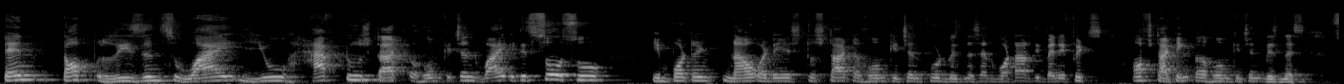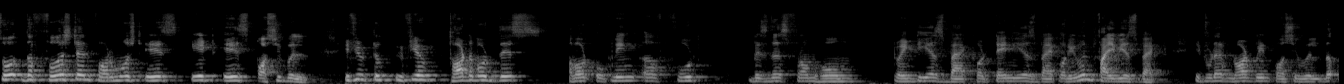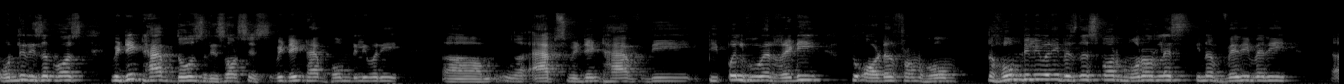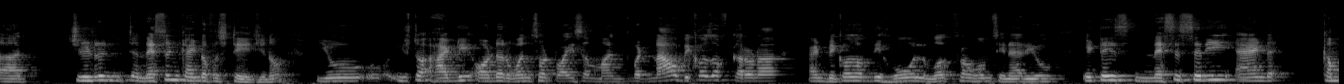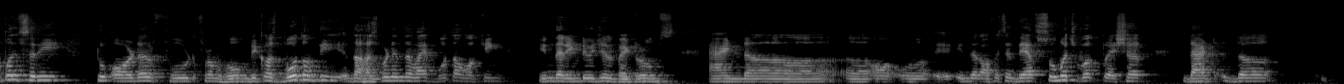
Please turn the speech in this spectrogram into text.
10 top reasons why you have to start a home kitchen, why it is so so important nowadays to start a home kitchen food business and what are the benefits of starting a home kitchen business. So the first and foremost is it is possible. If you took if you have thought about this about opening a food business from home 20 years back or 10 years back or even 5 years back it would have not been possible. The only reason was we didn't have those resources. We didn't have home delivery um, apps. We didn't have the people who were ready to order from home the home delivery business for more or less in a very very uh, children nascent kind of a stage you know. You used to hardly order once or twice a month but now because of corona and because of the whole work from home scenario it is necessary and compulsory to order food from home because both of the the husband and the wife both are working in their individual bedrooms and uh, uh, uh in their office and they have so much work pressure that the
